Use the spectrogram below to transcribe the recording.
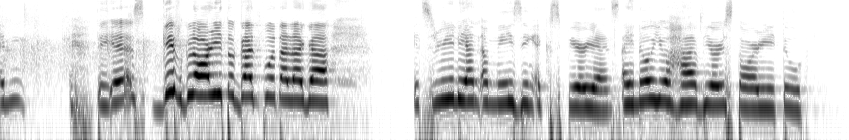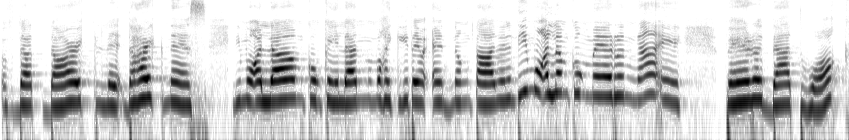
And yes, give glory to God po talaga. It's really an amazing experience. I know you have your story too of that dark darkness. Hindi mo alam kung kailan mo makikita yung end ng tunnel. Hindi mo alam kung meron nga eh. Pero that walk,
